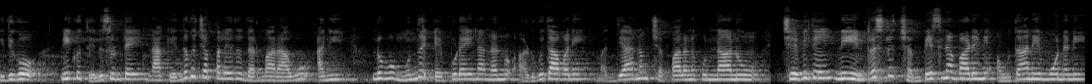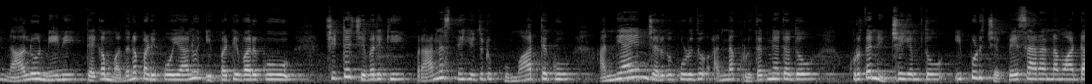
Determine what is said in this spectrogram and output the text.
ఇదిగో నీకు తెలుసుంటే నాకెందుకు చెప్పలేదు ధర్మారావు అని నువ్వు ముందు ఎప్పుడైనా నన్ను అడుగుతావని మధ్యాహ్నం చెప్పాలనుకున్నాను. చెబితే నీ ఇంట్రెస్ట్ చంపేసిన వాడిని అవుతానేమోనని నాలో నేనే తెగ మదన పడిపోయాను ఇప్పటి వరకు. చిట్ట చివరికి ప్రాణ స్నేహితుడు కుమార్తెకు అన్యాయం జరగకూడదు అన్న కృతజ్ఞతతో కృత నిశ్చయంతో ఇప్పుడు చెప్పేశానన్నమాట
